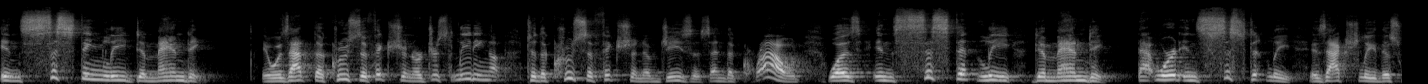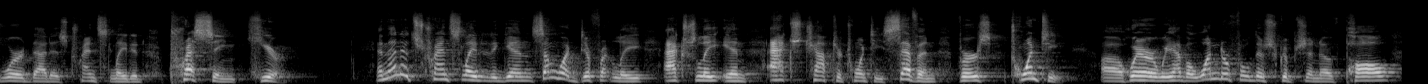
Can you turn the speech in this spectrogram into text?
insistingly demanding. It was at the crucifixion or just leading up to the crucifixion of Jesus, and the crowd was insistently demanding. That word insistently is actually this word that is translated pressing here. And then it's translated again somewhat differently, actually, in Acts chapter 27, verse 20, uh, where we have a wonderful description of Paul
